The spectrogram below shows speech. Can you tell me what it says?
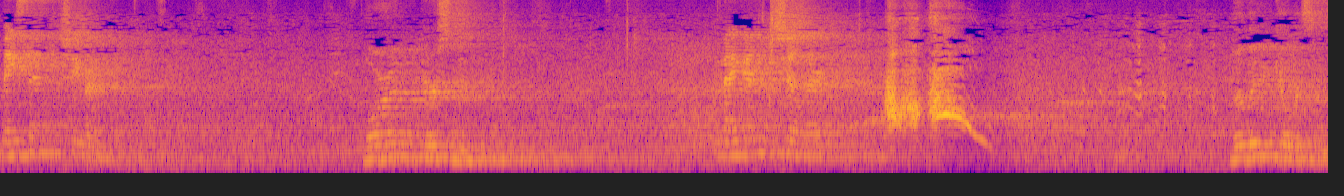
Mason Shaver. Lauren Gersner. Megan Schiller. Lily Gilbertson.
